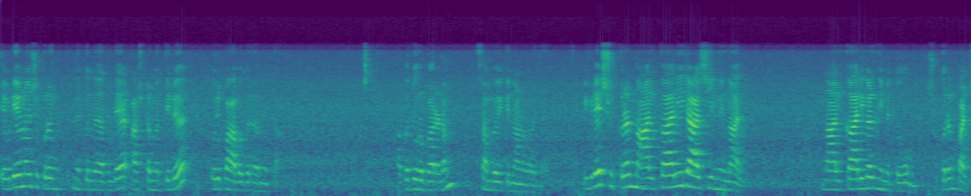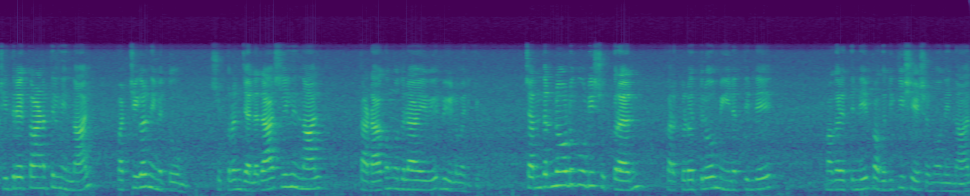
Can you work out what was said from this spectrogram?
എവിടെയാണോ ശുക്രൻ നിൽക്കുന്നത്? അതിന്റെ അഷ്ടമത്തിൽ ഒരു പാപഗ്രഹം നിൽക്കുക. അപ്പോൾ ദുർമരണം സംഭവിക്കുന്നതാണ് പറയുന്നത്. ഇവിടെ ശുക്രൻ നാൽക്കാലി രാശിയിൽ നിന്നാൽ നാൽക്കാലികൾ നിമിത്തവും. ശുക്രൻ പക്ഷിദ്രേക്കാണത്തിൽ നിന്നാൽ പക്ഷികൾ നിമിത്തവും. ശുക്രൻ ജലരാശിയിൽ നിന്നാൽ തടാകം മുതലായവയിൽ വീണു മരിക്കും. ചന്ദ്രനോടുകൂടി ശുക്രൻ കർക്കിടകത്തിലോ മീനത്തിന്റെ മകരത്തിന്റെയും പകുതിക്ക് ശേഷമോ നിന്നാൽ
